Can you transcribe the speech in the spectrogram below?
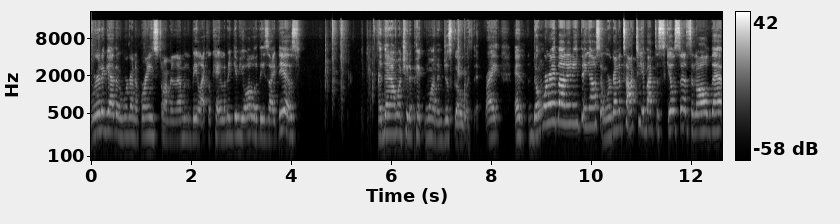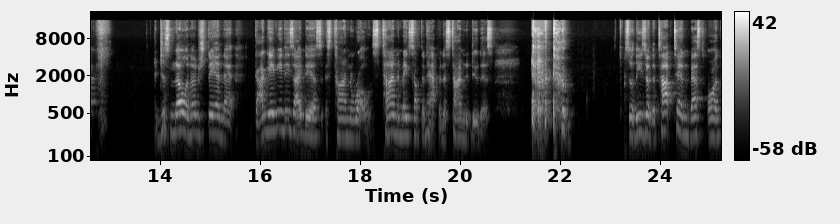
We're together, we're going to brainstorm, and I'm going to be like, okay, let me give you all of these ideas and then I want you to pick one and just go with it, right? And don't worry about anything else. And we're going to talk to you about the skill sets and all that. Just know and understand that God gave you these ideas. It's time to roll. It's time to make something happen. It's time to do this. So these are the top 10 best on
